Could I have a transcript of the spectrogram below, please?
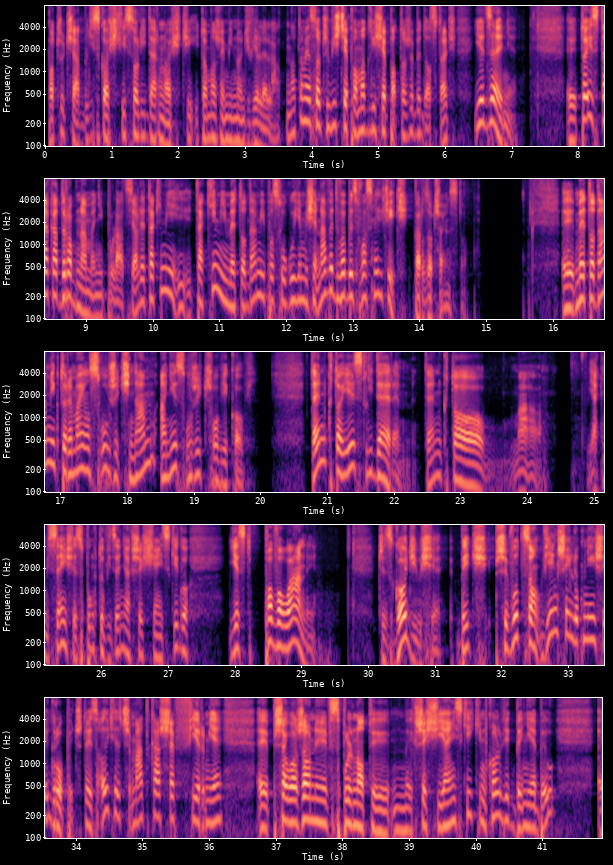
poczucia bliskości, solidarności i to może minąć wiele lat. Natomiast oczywiście pomodli się po to, żeby dostać jedzenie. Y, To jest taka drobna manipulacja, ale takimi, takimi metodami posługujemy się nawet wobec własnych dzieci bardzo często. Y, Metodami, które mają służyć nam, a nie służyć człowiekowi. Ten, kto jest liderem, ten, kto ma w jakimś sensie z punktu widzenia chrześcijańskiego jest powołany, czy zgodził się być przywódcą większej lub mniejszej grupy, czy to jest ojciec, czy matka, szef w firmie, e, przełożony wspólnoty chrześcijańskiej, kimkolwiek by nie był, e,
